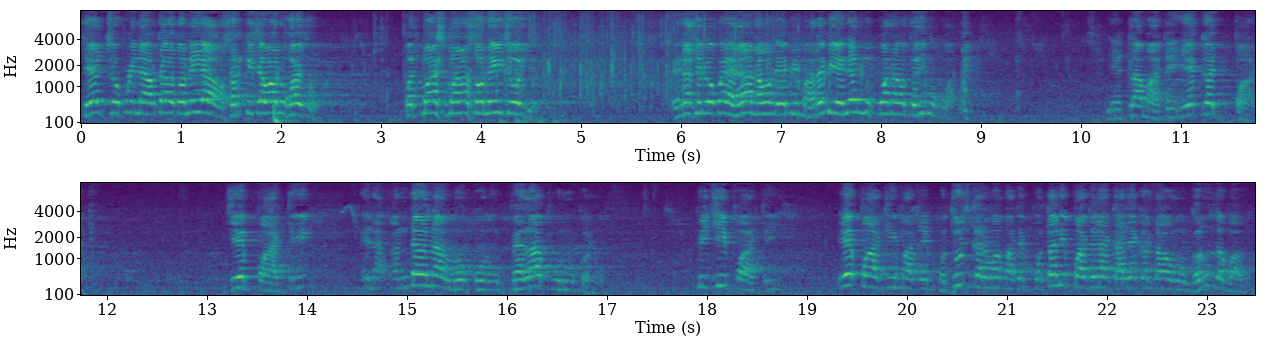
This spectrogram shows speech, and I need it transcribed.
તેલ ચોપડીને આવતા હોય તો નહીં આવો, સરકી જવાનું હોય તો. બદમાશ માણસો નહીં જોઈએ. એનાથી લોકો હેરાન હોય એ બી મારે બી એને જ મૂકવાના હોય નથી મૂકવાના એટલા માટે એક જ પાર્ટી, જે પાર્ટી એના અંદરના લોકોનું પહેલા પૂરું કરવું. બીજી પાર્ટી, એ પાર્ટી માટે બધું જ કરવા માટે પોતાની પાર્ટીના કાર્યકર્તાઓનું ઘરું દબાવવું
